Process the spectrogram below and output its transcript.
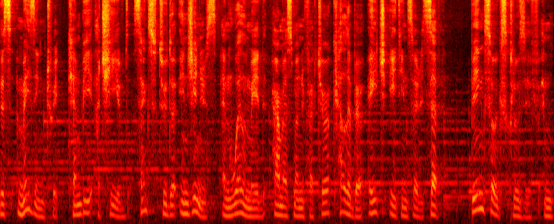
This amazing trick can be achieved thanks to the ingenious and well-made Hermès manufacturer Caliber H1837. Being so exclusive and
